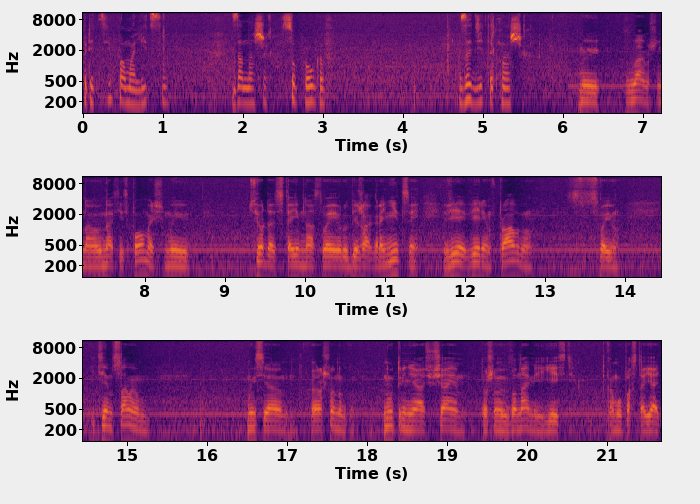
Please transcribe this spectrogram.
прийти помолиться за наших супругов, за деток наших. Мы знаем, что у нас есть помощь, мы твердо стоим на своих рубежах границы, верим в правду свою, и тем самым мы себя хорошо внутренне ощущаем, то, что за нами есть кому постоять.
